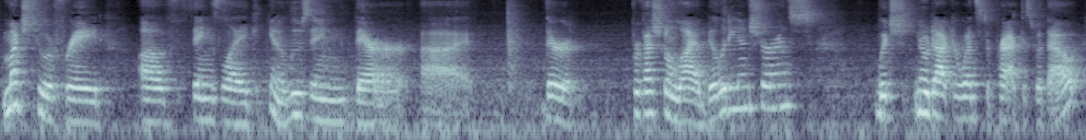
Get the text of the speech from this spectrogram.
much too afraid of things like, you know, losing their uh, their professional liability insurance which no doctor wants to practice without.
